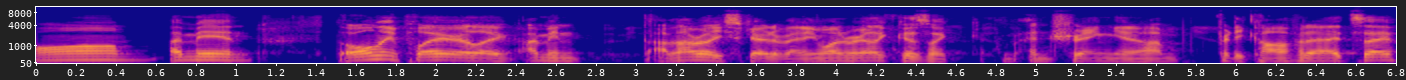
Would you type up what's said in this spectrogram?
Um, I mean, the only player like I mean, I'm not really scared of anyone really because like I'm entering, you know, I'm pretty confident. I'd say.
